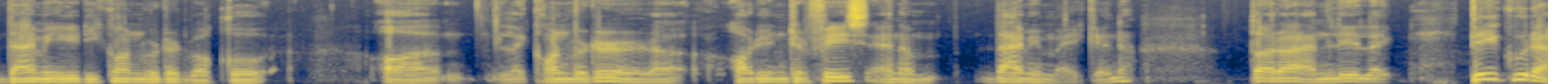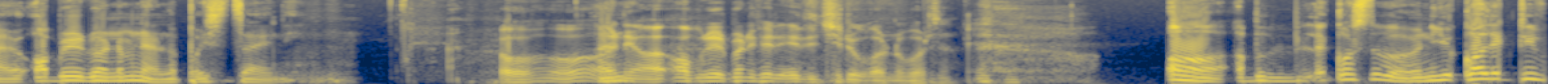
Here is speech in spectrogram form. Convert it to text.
दामी एडी कन्भर्टर भएको लाइक कन्भर्टर र अडियो इन्टरफेस एन्ड अ दामी माइक होइन? तर हामीले लाइक त्यही कुराहरू अपग्रेड गर्न पनि हामीलाई पैसा चाहियो नि। हो हो अनि अपग्रेड पनि फेरि यति छिटो गर्नुपर्छ। अँ अब कस्तो भयो भने यो कलेक्टिभ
